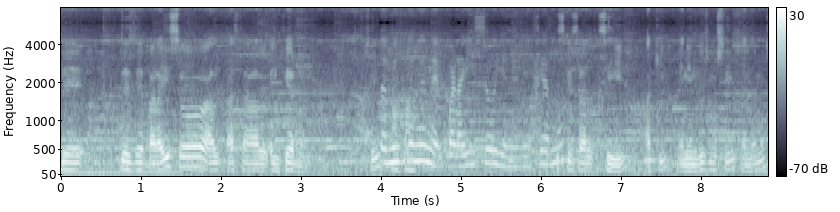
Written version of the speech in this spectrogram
De, desde paraíso al- hasta el infierno. ¿sí? También creen en el paraíso y en el infierno. Es que sal- sí, aquí, en hinduismo sí, tenemos.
